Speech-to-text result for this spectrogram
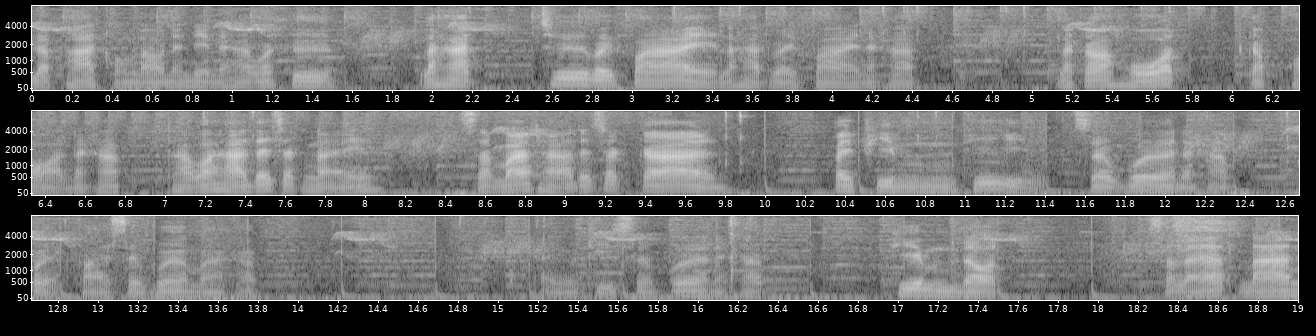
และพาร์ทของเรานั่นเองนะครับ ก็คือ รหัสชื่อ Wi-Fi รหัส Wi-Fi นะครับ แล้วก็โฮสต์ กับพอร์ตนะครับ ถามว่าหาได้จากไหน สามารถหาได้จากการไปพิมพ์ที่เซิร์ฟเวอร์นะครับ เปิดไฟล์เซิร์ฟเวอร์มาครับ IoT server นะครับ พิมพ์ dot slash run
